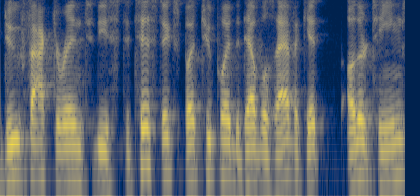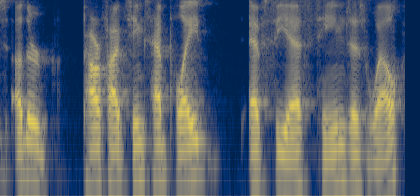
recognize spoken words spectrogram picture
do factor into these statistics, but to play the devil's advocate, other teams, other Power 5 teams have played FCS teams as well.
